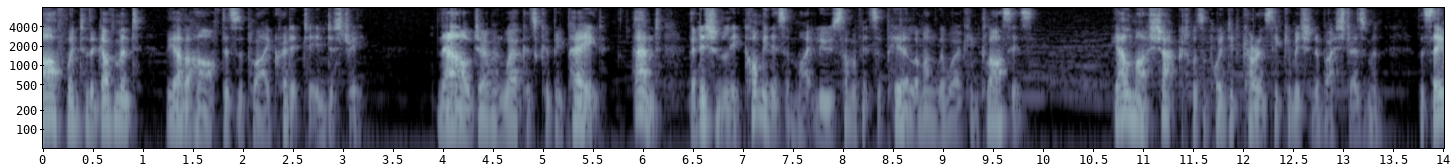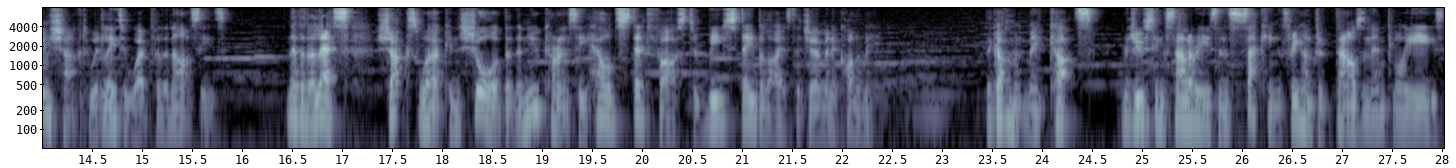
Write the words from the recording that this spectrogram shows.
Half went to the government, the other half to supply credit to industry. Now German workers could be paid, and, additionally, communism might lose some of its appeal among the working classes. Hjalmar Schacht was appointed currency commissioner by Stresemann, the same Schacht who would later work for the Nazis. Nevertheless, Schacht's work ensured that the new currency held steadfast to re-stabilise the German economy. The government made cuts, reducing salaries and sacking 300,000 employees,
